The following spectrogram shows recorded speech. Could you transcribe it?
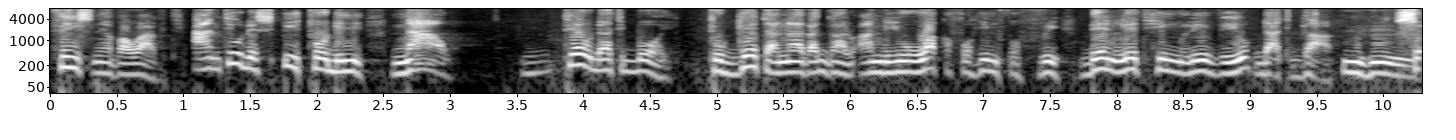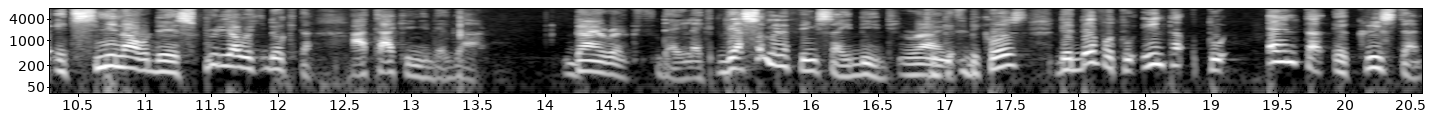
Things never worked until the spirit told me, now tell that boy to get another girl and you work for him for free then let him leave you that girl mm-hmm. so it's me now the spiritual witch doctor attacking the girl Direct. dialect. There are so many things I did Right. get- because the devil to enter to enter a Christian,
